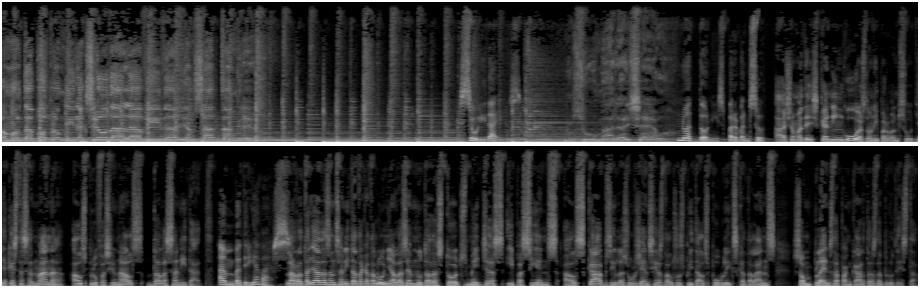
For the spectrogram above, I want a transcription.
amb molta por però en direcció de la vida i em sap tan greu. Solidaris. No us ho mereixeu. No et donis per vençut. Això mateix, que ningú es doni per vençut. I aquesta setmana, els professionals de la sanitat. Amb Adrià Bas. Les retallades en sanitat a Catalunya les hem notades tots, metges i pacients. Els CAPs i les urgències dels hospitals públics catalans són plens de pancartes de protesta.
